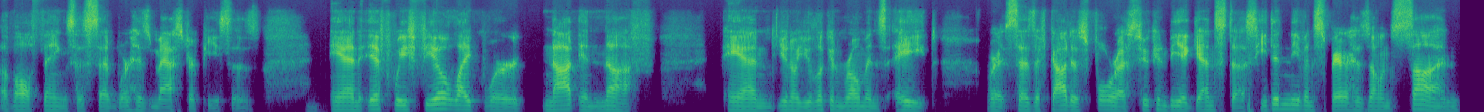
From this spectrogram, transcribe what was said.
of all things has said we're his masterpieces. And if we feel like we're not enough, and you know, you look in Romans 8, where it says, If God is for us, who can be against us? He didn't even spare his own son,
